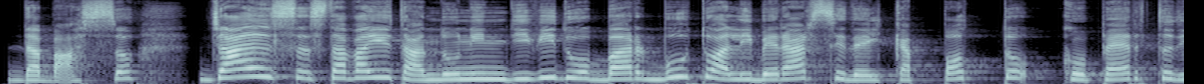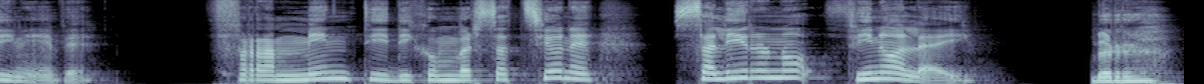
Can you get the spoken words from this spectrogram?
da basso, Giles stava aiutando un individuo barbuto a liberarsi del cappotto coperto di neve. Frammenti di conversazione salirono fino a lei. Brr,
